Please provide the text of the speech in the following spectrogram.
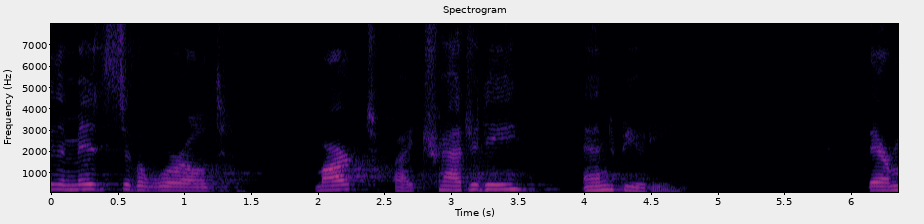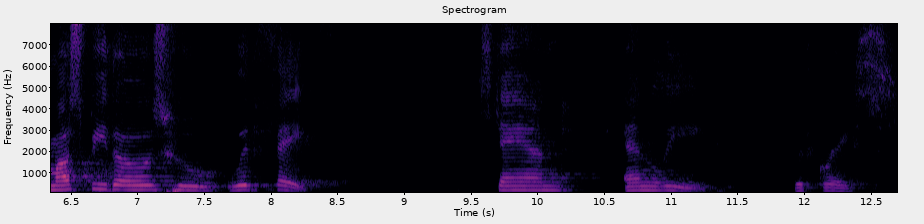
In the midst of a world marked by tragedy and beauty, there must be those who, with faith, stand and lead with grace.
